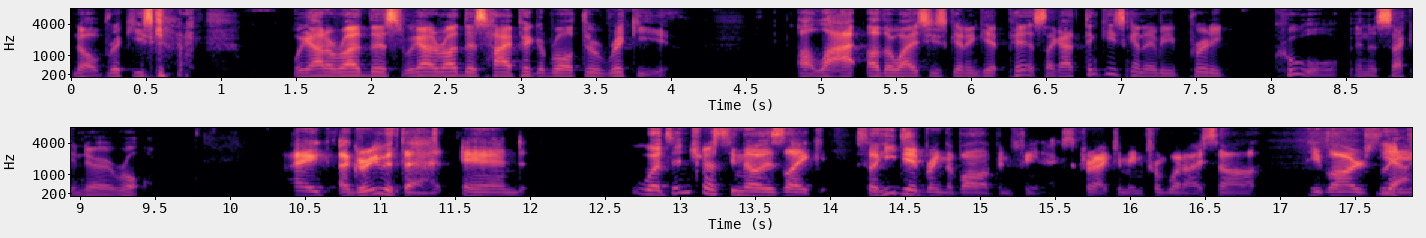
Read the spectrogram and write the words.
no, Ricky's got, we got to run this, we got to run this high pick and roll through Ricky a lot. Otherwise, he's going to get pissed. Like, I think he's going to be pretty cool in a secondary role. I agree with that. And what's interesting though is like, so he did bring the ball up in Phoenix, correct? I mean, from what I saw, he largely, yeah.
